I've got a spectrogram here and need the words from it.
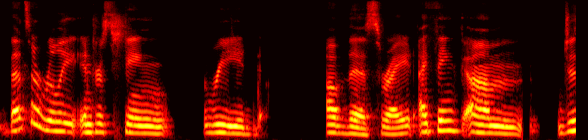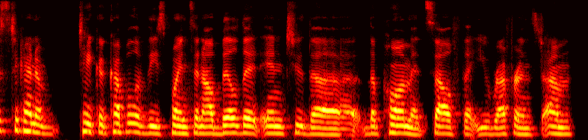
That's a really interesting read of this, right? I think um, just to kind of take a couple of these points and I'll build it into the the poem itself that you referenced. Um,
